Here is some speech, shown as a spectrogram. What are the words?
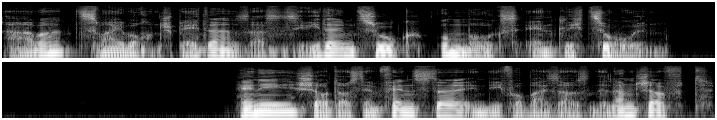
Aber zwei Wochen später saßen sie wieder im Zug, um Murks endlich zu holen. Henny schaute aus dem Fenster in die vorbeisausende Landschaft,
